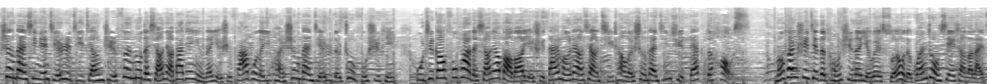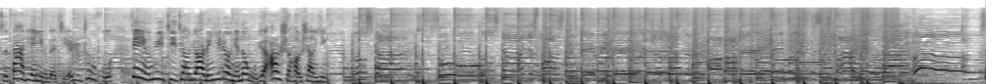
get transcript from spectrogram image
圣诞新年节日季将至，愤怒的小鸟大电影呢也是发布了一款圣诞节日的祝福视频。五只刚孵化的小鸟宝宝也是呆萌亮相，齐唱了圣诞金曲《Deck the House》，萌翻世界的同时呢，也为所有的观众献上了来自大电影的节日祝福。电影预计将于二零一六年的五月二十号上映。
